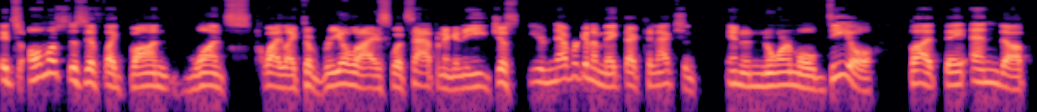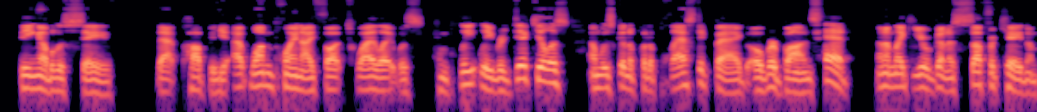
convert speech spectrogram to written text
it's almost as if like Bond wants Twilight to realize what's happening, and he just you're never going to make that connection in a normal deal. But they end up being able to save that puppy. At one point, I thought Twilight was completely ridiculous and was going to put a plastic bag over Bond's head. And I'm like, you're going to suffocate him.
